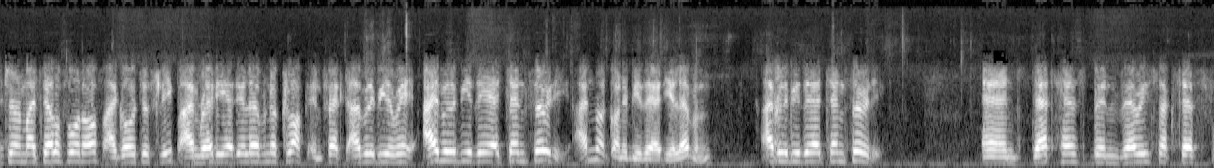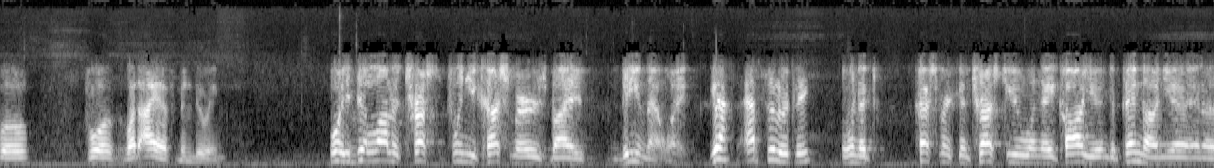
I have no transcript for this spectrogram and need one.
turn my telephone off. I go to sleep. I'm ready at 11 o'clock. In fact, I will be re- I will be there at 10:30. I'm not going to be there at 11. I will be there at 10:30, and that has been very successful for what I have been doing. Well, you build a lot of trust between your customers by being that way. Yeah, absolutely. When a customer can trust you when they call you and depend on you in a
